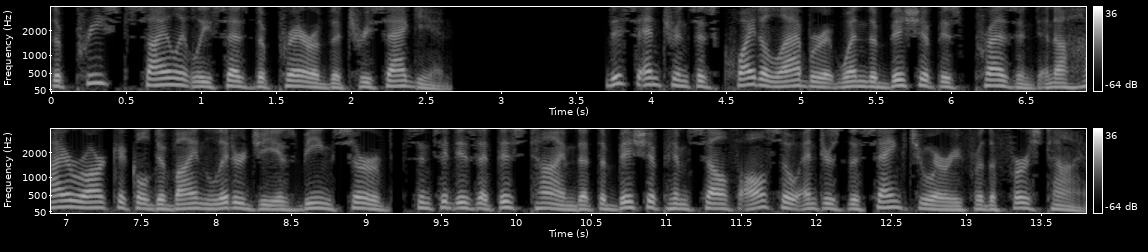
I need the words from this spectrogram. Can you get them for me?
The priest silently says the prayer of the Trisagion. This entrance is quite elaborate when the bishop is present and a hierarchical divine liturgy is being served, since it is at this time that the bishop himself also enters the sanctuary for the first time.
